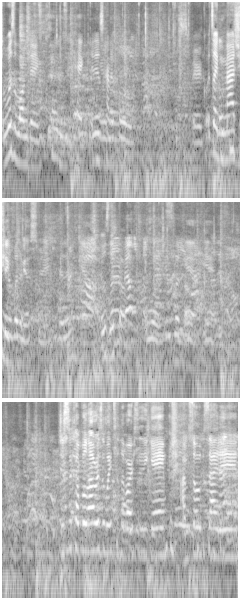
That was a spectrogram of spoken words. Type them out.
It was a long day. Heck, it is kind of cold. It's very cold. It's like matching the weather. yesterday. Really? It was lit though. It was. It was lit though. Just a couple hours away to the varsity game. I'm so excited.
